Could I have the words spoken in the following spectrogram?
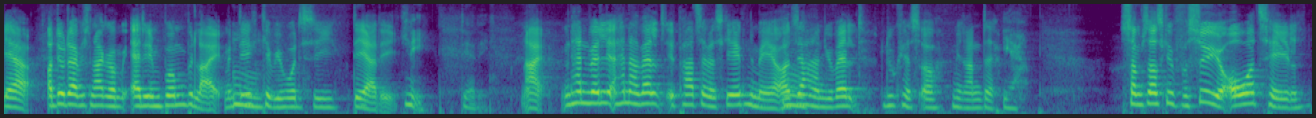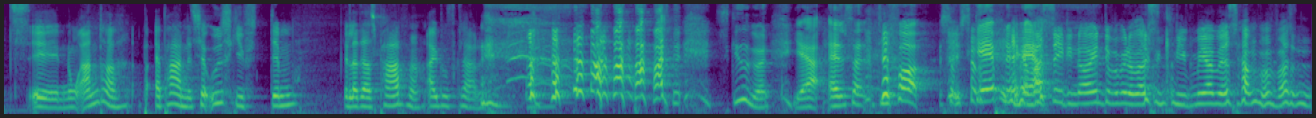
Ja, og det var der, vi snakker om, er det en bombeleg? Men mm. det kan vi hurtigt sige, det er det ikke. Nej, det er det ikke. Nej, men han, vælger, han har valgt et par til at være skæbne med jer, og der har han jo valgt Lukas og Miranda, Ja. som så skal forsøge at overtale øh, nogle andre af parerne til at udskifte dem, eller deres partner. Ej, du forklarer det. Skide godt. Ja, altså, de får som skæbne Jeg kan bare se dine øjne, det begynder bare sådan at knibe mere og mere sammen, og bare sådan,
